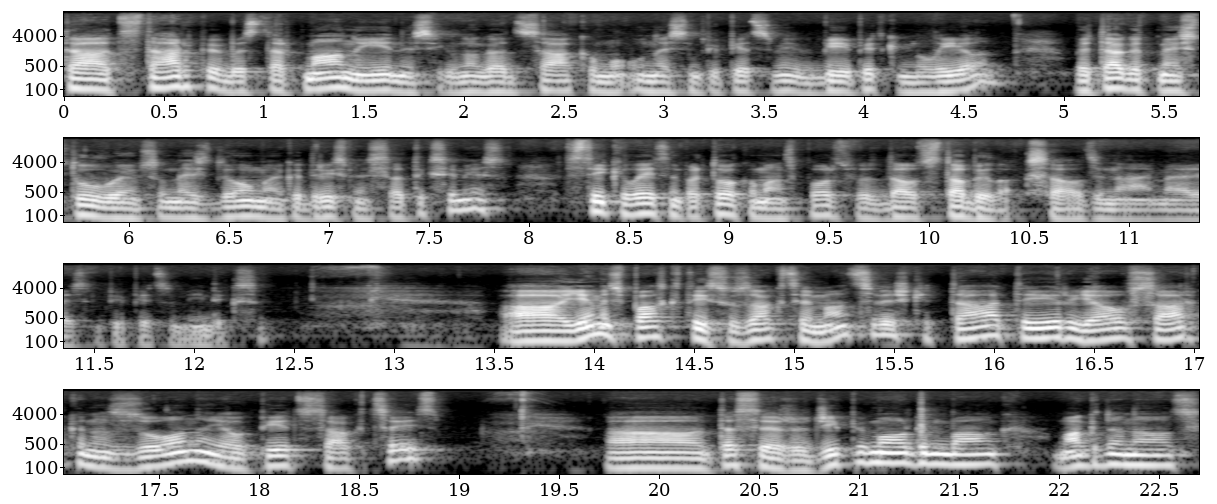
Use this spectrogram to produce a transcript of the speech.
tāda starpība starp manu ienesīgu no gada sākuma un SP 500 bija pietiekami liela. Bet tagad mēs tuvojamies, un es domāju, ka drīz mēs satiksimies. Tas tikai liecina par to, ka mans portfels ir daudz stabilāks salīdzinājumā ar SP 500 indeksu. Ja mēs paskatīsimies uz akcijiem atsevišķi, tad ir jau sarkana zona, jau piecas akcijas. Tas ir JP Morgan Bank, McDonald's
